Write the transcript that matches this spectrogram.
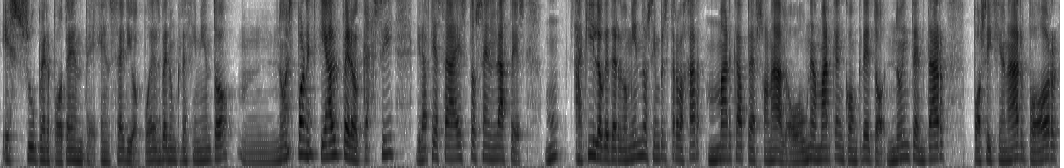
es súper potente, en serio, puedes ver un crecimiento mm, no exponencial, pero casi gracias a estos enlaces. Mm, aquí lo que te recomiendo siempre es trabajar marca personal o una marca en concreto, no intentar posicionar por,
